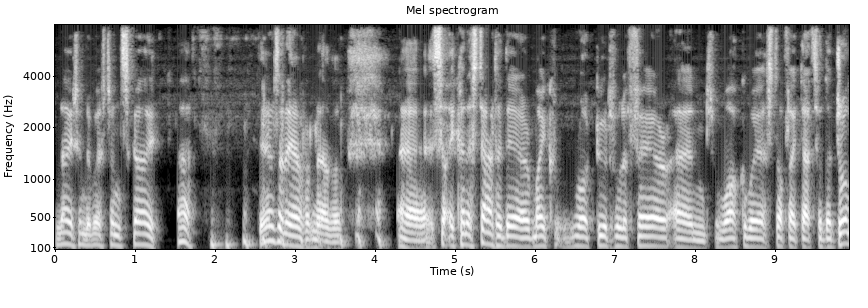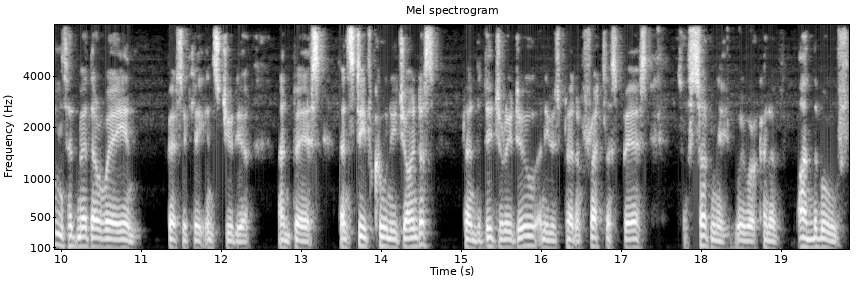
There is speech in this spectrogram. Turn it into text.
Light in the Western Sky. Ah, there's an name for an album. Uh, so it kind of started there. Mike wrote Beautiful Affair and Walk Away, and stuff like that. So the drums had made their way in, basically, in studio and bass. Then Steve Cooney joined us, playing the didgeridoo, and he was playing a fretless bass. So suddenly we were kind of on the move.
